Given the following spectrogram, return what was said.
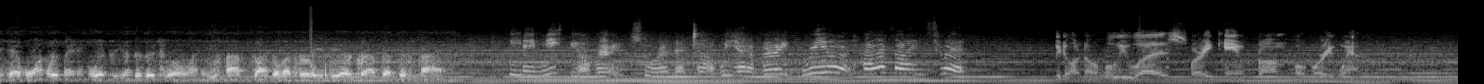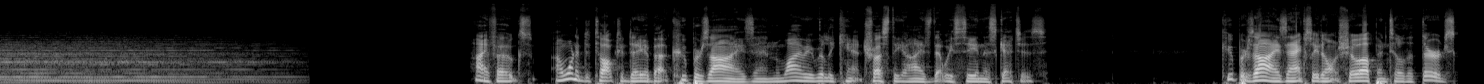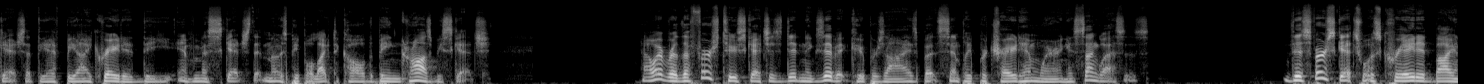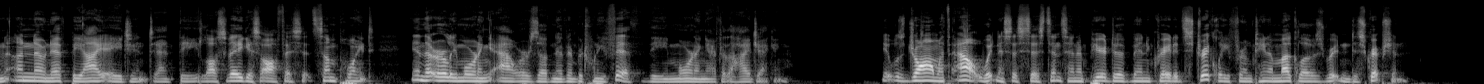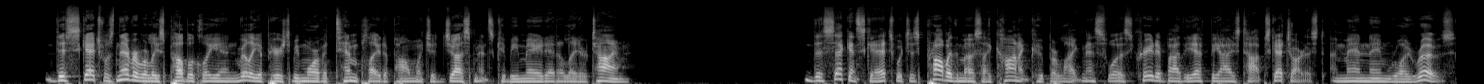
We have one remaining with the individual, and he's not going to let her leave the aircraft at this time. He made me feel very sure that uh, we had a very real and horrifying threat. We don't know who he was, where he came from, or where he went. Hi, folks. I wanted to talk today about Cooper's eyes and why we really can't trust the eyes that we see in the sketches. Cooper's eyes actually don't show up until the third sketch that the FBI created, the infamous sketch that most people like to call the Bing Crosby sketch. However, the first two sketches didn't exhibit Cooper's eyes, but simply portrayed him wearing his sunglasses. This first sketch was created by an unknown FBI agent at the Las Vegas office at some point in the early morning hours of November 25th, the morning after the hijacking. It was drawn without witness assistance and appeared to have been created strictly from Tina Mucklow's written description. This sketch was never released publicly and really appears to be more of a template upon which adjustments could be made at a later time. The second sketch, which is probably the most iconic Cooper likeness, was created by the FBI's top sketch artist, a man named Roy Rose.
